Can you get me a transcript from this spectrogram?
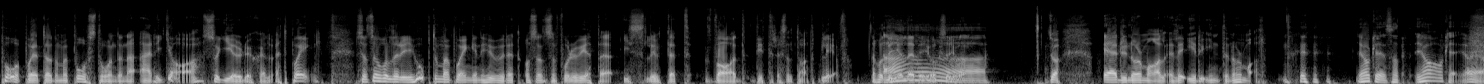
på, på ett av de här påståendena är ja, så ger du dig själv ett poäng. Sen så håller du ihop de här poängen i huvudet och sen så får du veta i slutet vad ditt resultat blev. Och det gäller dig också Johan. Så, är du normal eller är du inte normal? Ja okej, att, ja okej, ja, ja,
